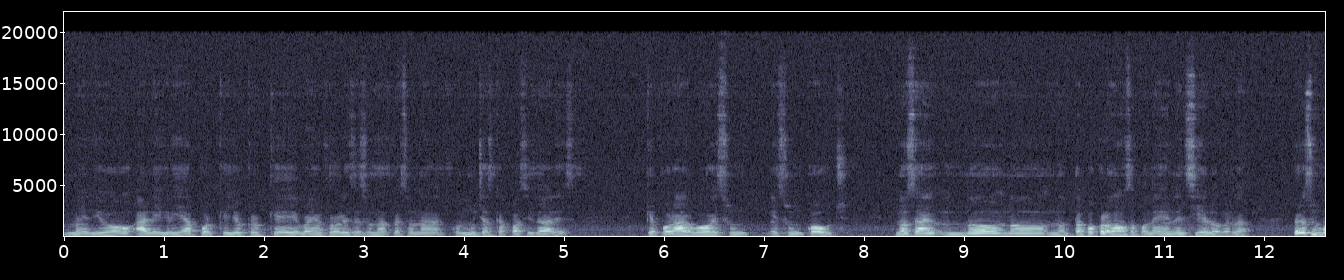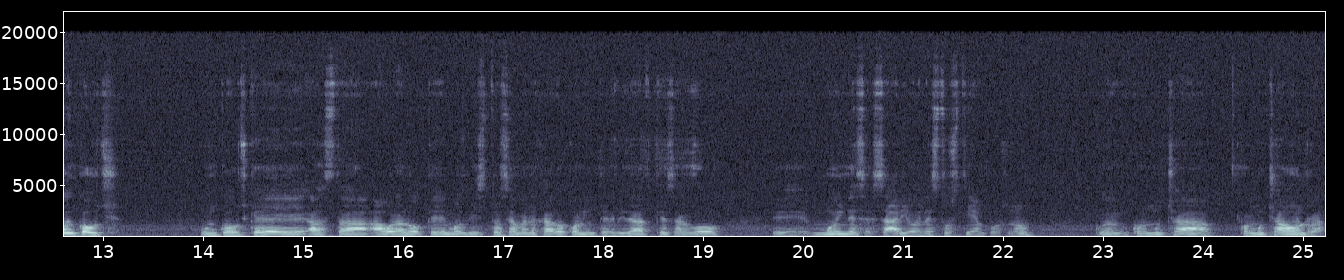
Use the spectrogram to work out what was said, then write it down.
me dio alegría porque yo creo que Brian Flores es una persona con muchas capacidades que por algo es un, es un coach. No, no, no, no, tampoco lo vamos a poner en el cielo, ¿verdad? Pero es un buen coach. Un coach que hasta ahora lo que hemos visto se ha manejado con integridad, que es algo eh, muy necesario en estos tiempos, ¿no? Con, mucha, con mucha honra.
